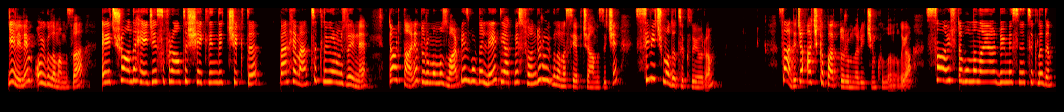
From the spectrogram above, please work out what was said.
Gelelim uygulamamıza. Evet şu anda HC06 şeklinde çıktı. Ben hemen tıklıyorum üzerine. 4 tane durumumuz var. Biz burada LED yak ve söndür uygulaması yapacağımız için switch moda tıklıyorum. Sadece aç kapat durumları için kullanılıyor. Sağ üstte bulunan ayar düğmesini tıkladım.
